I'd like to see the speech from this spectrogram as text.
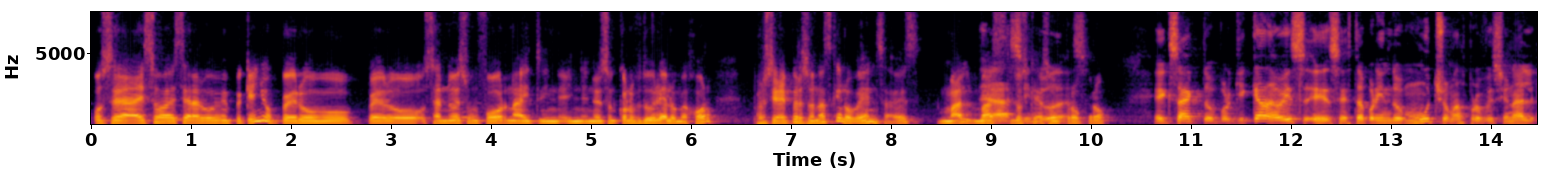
o sea, eso va a ser algo bien pequeño, pero, pero, o sea, no es un Fortnite, y, no es un Call of Duty a lo mejor, pero sí hay personas que lo ven, ¿sabes? Mal, más los que son pro pro. Exacto, porque cada vez eh, se está poniendo mucho más profesional.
